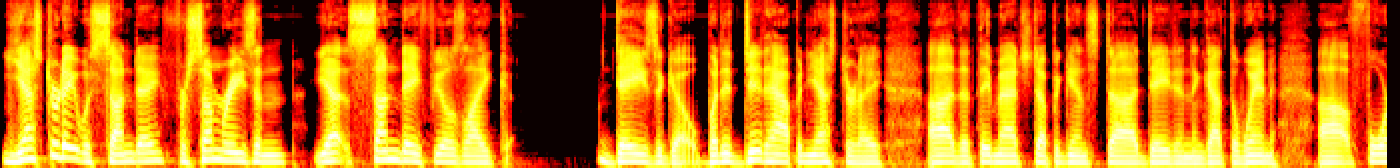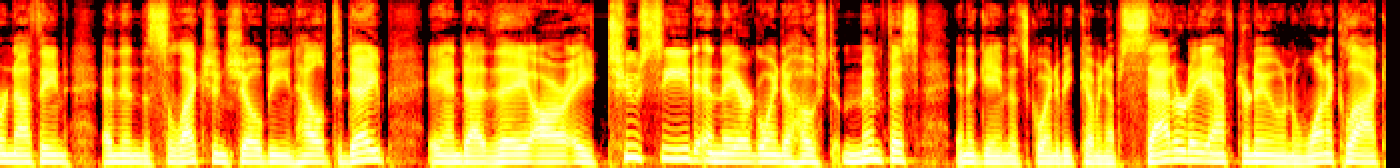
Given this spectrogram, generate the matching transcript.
yesterday was Sunday. For some reason, yeah, Sunday feels like days ago, but it did happen yesterday uh, that they matched up against uh, Dayton and got the win uh, for nothing. And then the selection show being held today, and uh, they are a two seed, and they are going to host Memphis in a game that's going to be coming up Saturday afternoon, one o'clock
